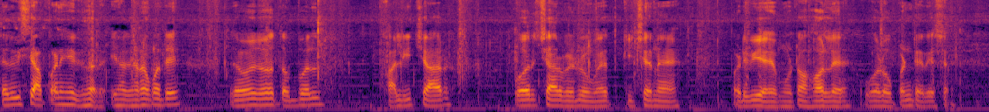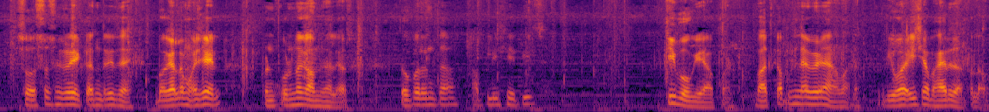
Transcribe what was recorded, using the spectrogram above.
त्या दिवशी आपण हे घर या घरामध्ये जवळजवळ तब्बल खाली चार वर चार बेडरूम आहेत. किचन आहे पडवी आहे मोठा हॉल आहे वर ओपन टेरेस आहे. सो असं सगळं एकत्रित आहे. बघायला मजा येईल पण पूर्ण काम झाल्यावर. तोपर्यंत आपली शेतीच ती बघूया हो आपण. भात कापणीला वेळ आहे आम्हाला. दिवाळीच्या बाहेर जातो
